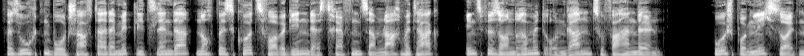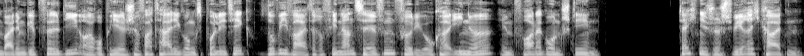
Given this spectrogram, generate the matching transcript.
versuchten Botschafter der Mitgliedsländer noch bis kurz vor Beginn des Treffens am Nachmittag, insbesondere mit Ungarn, zu verhandeln. Ursprünglich sollten bei dem Gipfel die europäische Verteidigungspolitik sowie weitere Finanzhilfen für die Ukraine im Vordergrund stehen. Technische Schwierigkeiten.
